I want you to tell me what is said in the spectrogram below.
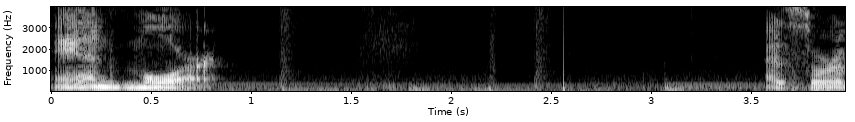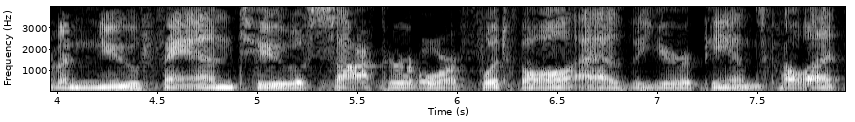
and more. As sort of a new fan to soccer or football, as the Europeans call it,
